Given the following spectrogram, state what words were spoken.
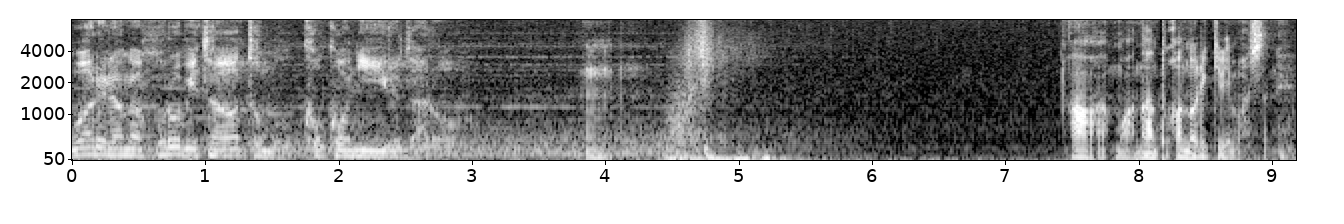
我らが滅びた後もここにいるだろうああまあなんとか乗り切りましたね、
